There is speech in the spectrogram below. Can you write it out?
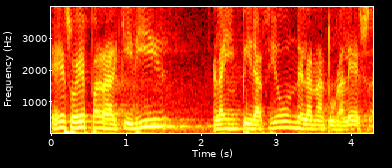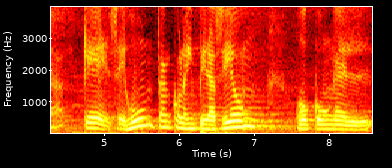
Eso es para adquirir la inspiración de la naturaleza, que se juntan con la inspiración o con el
